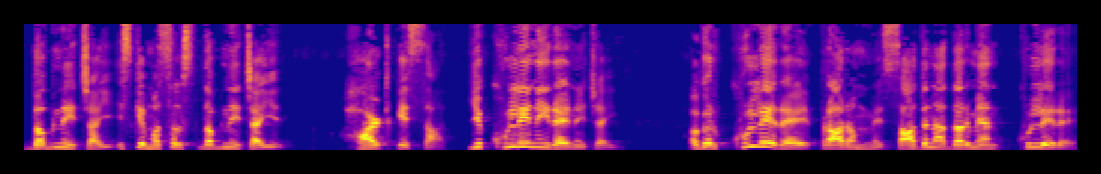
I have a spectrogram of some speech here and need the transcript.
दबने चाहिए, इसके मसल्स दबने चाहिए हार्ट के साथ। ये खुले नहीं रहने चाहिए। अगर खुले रहे प्रारंभ में, साधना दरमियान खुले रहे,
